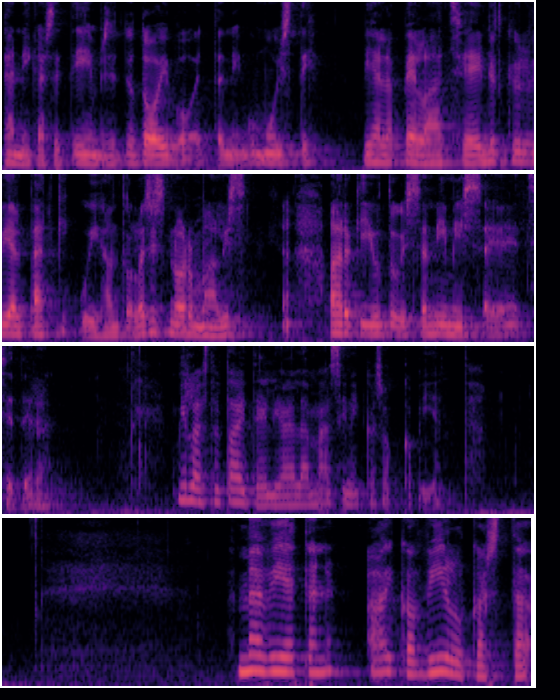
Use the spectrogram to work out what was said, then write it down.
tämän ikäiset ihmiset jo toivoo, että niin kuin muisti vielä pelaat. Se ei nyt kyllä vielä pätki kuin ihan tuollaisissa normaalissa arkijutuissa, nimissä ja et cetera. Millaista taiteilijaelämää Sinikka Sokka viettää? Mä vietän aika vilkasta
